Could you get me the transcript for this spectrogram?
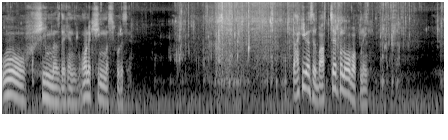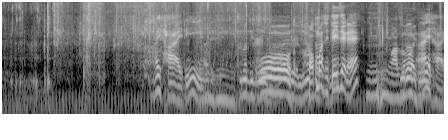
ও, শিং মাছ দেখেন, অনেক শিং মাছ পড়েছে। টাকি মাছের বাচ্চার কোনো অভাব নেই। হাই হাই রে। ও, সব জায়গায় হাই হাই।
